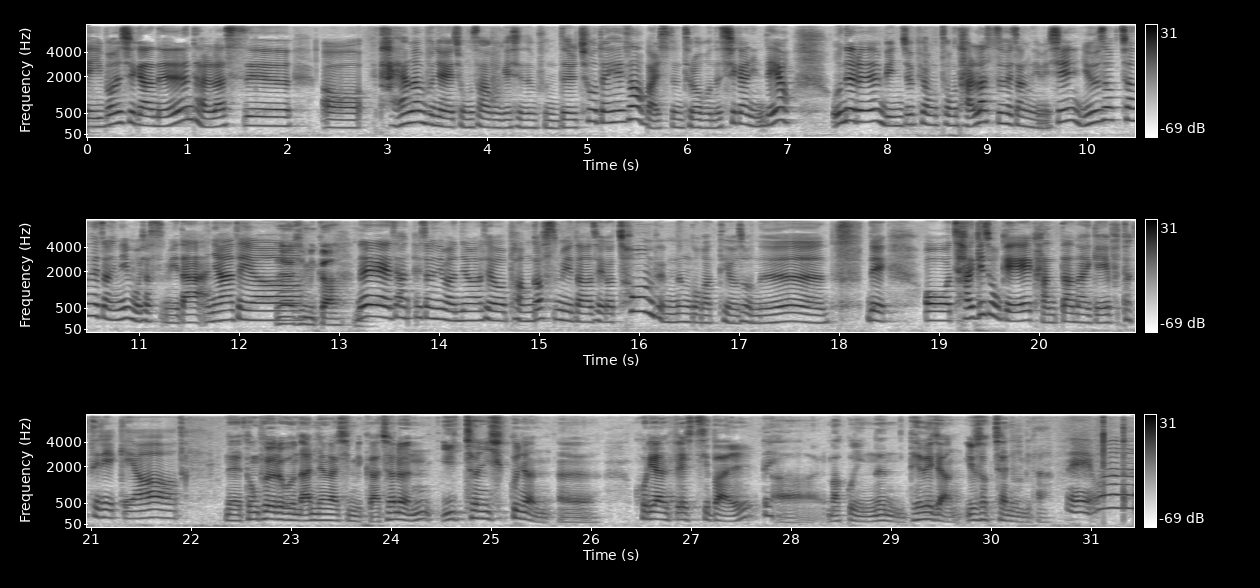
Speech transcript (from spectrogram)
네, 이번 시간은 달라스 어, 다양한 분야에 종사하고 계시는 분들 초대해서 말씀 들어보는 시간인데요. 오늘은 민주평통 달라스 회장님이신 유석천 회장님 모셨습니다. 안녕하세요. 안녕하십니까? 네, 장- 회장님 안녕하세요. 반갑습니다. 제가 처음 뵙는 것 같아요, 저는. 네, 어, 자기소개 간단하게 부탁드릴게요. 네, 동포 여러분 안녕하십니까? 저는 2019년 어, 코리안 페스티벌 네. 어, 맡고 있는 대회장 유석찬입니다. 네, 와.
